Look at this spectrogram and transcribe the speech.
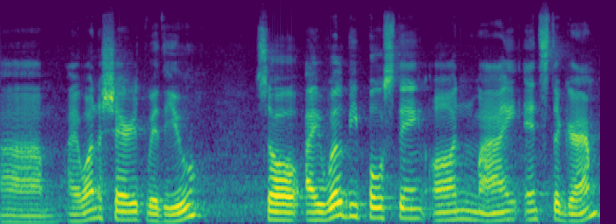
um, I want to share it with you. So I will be posting on my Instagram.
